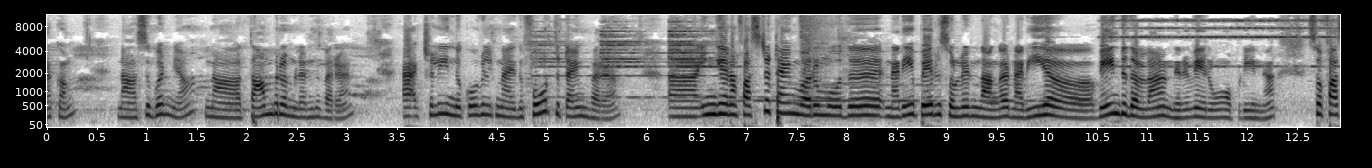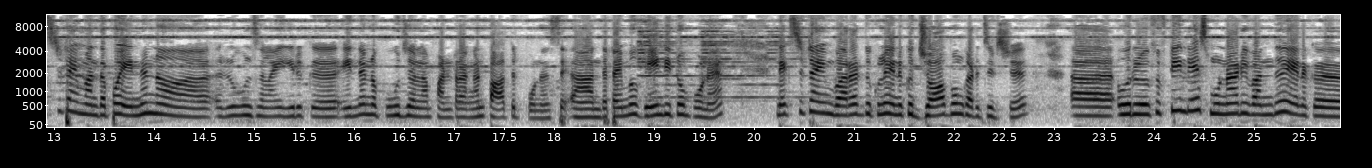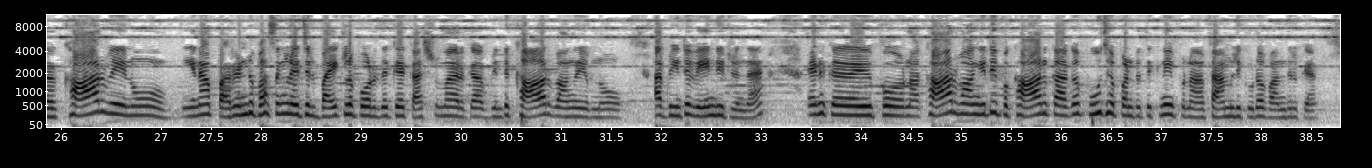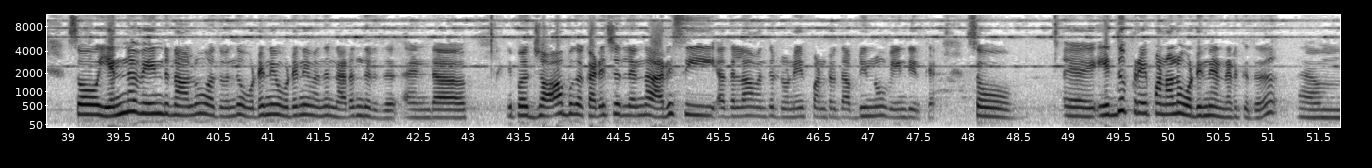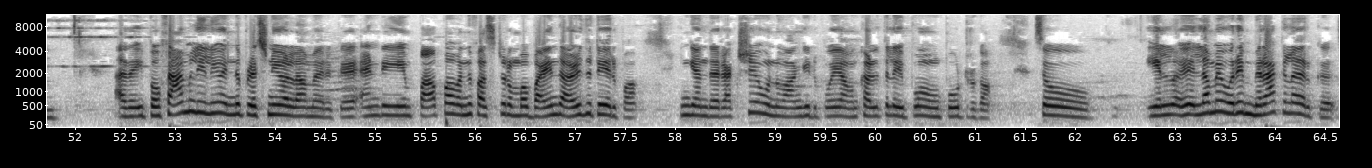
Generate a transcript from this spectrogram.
வணக்கம். நான் சுகன்யா நான் தாம்பரம்லேருந்து வரேன். ஆக்சுவலி இந்த கோவிலுக்கு நான் இது ஃபோர்த்து டைம் வரேன். இங்கே நான் ஃபஸ்ட்டு டைம் வரும்போது நிறைய பேர் சொல்லியிருந்தாங்க நிறைய வேண்டுதல்லாம் நிறைவேறும் அப்படின்னு. ஸோ ஃபஸ்ட்டு டைம் வந்தப்போ என்னென்ன ரூல்ஸ் எல்லாம் இருக்குது என்னென்ன பூஜை எல்லாம் பண்ணுறாங்கன்னு பார்த்துட்டு போனேன். அந்த டைமு வேண்டிட்டும் போனேன். நெக்ஸ்ட் டைம் வர்றதுக்குள்ள எனக்கு ஜாபும் கிடைச்சிருச்சு. ஒரு ஃபிஃப்டீன் டேஸ் முன்னாடி வந்து எனக்கு கார் வேணும். ஏன்னா ப- ரெண்டு பசங்களை வச்சுட்டு பைக்ல போறதுக்கு கஷ்டமா இருக்கு அப்படின்ட்டு கார் வாங்கணும் அப்படின்ட்டு வேண்டிட்டு இருந்தேன். எனக்கு இப்போ நான் கார் வாங்கிட்டு இப்போ காருக்காக பூஜை பண்றதுக்குன்னு இப்போ நான் ஃபேமிலி கூட வந்திருக்கேன். ஸோ என்ன வேண்டுனாலும் அது வந்து உடனே உடனே வந்து நடந்துருது. அண்ட் இப்போ ஜாபுக்கு கிடைச்சதுலேருந்து அரிசி அதெல்லாம் வந்து டொனேட் பண்ணுறது அப்படின்னும் வேண்டியிருக்கேன். ஸோ எது ப்ரே பண்ணாலும் உடனே நடக்குது. அது இப்போ ஃபேமிலிலையும் எந்த பிரச்சனையும் இல்லாமல் இருக்குது அண்ட் என் பாப்பா வந்து ஃபஸ்ட்டு ரொம்ப பயந்து அழுதுகிட்டே இருப்பான். இங்கே அந்த ரக்ஷை ஒன்று வாங்கிட்டு போய் அவன் கழுத்தில் இப்போ அவன் போட்டிருக்கான். ஸோ எல்லா எல்லாமே ஒரே மிராக்கலாக இருக்குது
